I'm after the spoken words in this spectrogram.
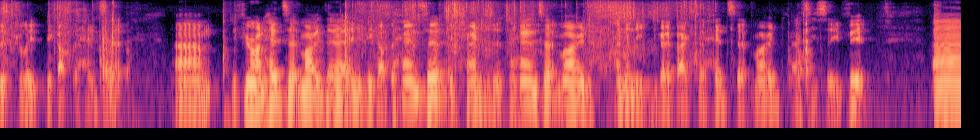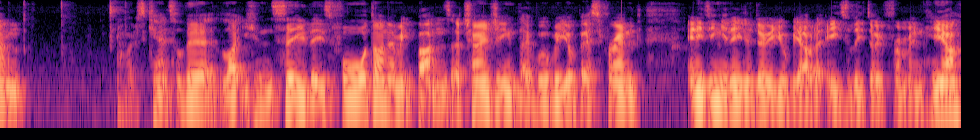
literally pick up the headset. Um, if you're on headset mode there and you pick up the handset, it changes it to handset mode, and then you can go back to headset mode as you see fit. Um, let's cancel there. Like you can see, these four dynamic buttons are changing. They will be your best friend. Anything you need to do, you'll be able to easily do from in here.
